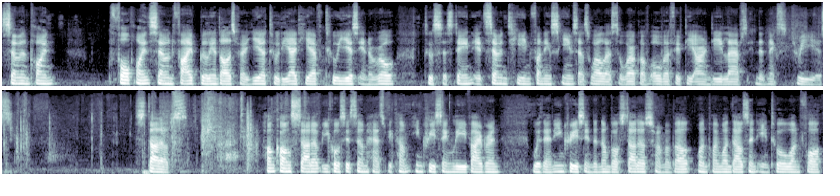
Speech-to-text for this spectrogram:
$4.75 billion per year to the ITF two years in a row to sustain its 17 funding schemes as well as the work of over 50 R&D labs in the next three years. Startups. Hong Kong's startup ecosystem has become increasingly vibrant with an increase in the number of startups from about 1.1 thousand in 2014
